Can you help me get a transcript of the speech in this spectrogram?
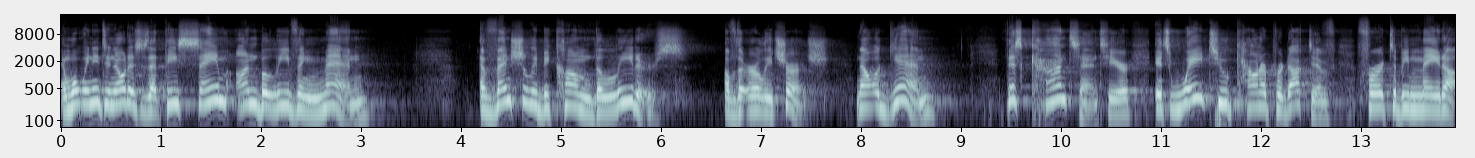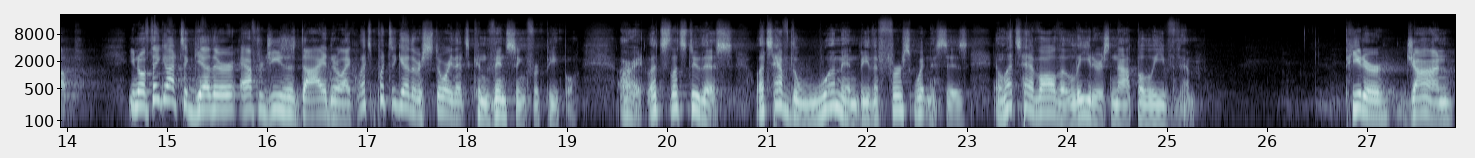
And what we need to notice is that these same unbelieving men eventually become the leaders of the early church. Now, again, this content here, it's way too counterproductive for it to be made up. You know, if they got together after Jesus died and they're like, let's put together a story that's convincing for people. All right, let's, let's do this. Let's have the women be the first witnesses and let's have all the leaders not believe them. Peter, John,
